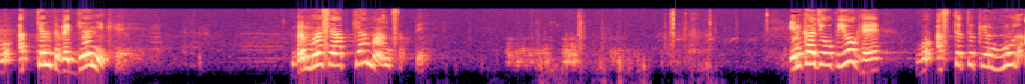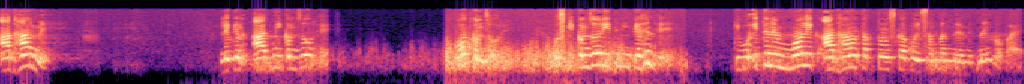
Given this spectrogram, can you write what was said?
वो अत्यंत वैज्ञानिक है। ब्रह्मा से आप क्या मांग सकते हैं? इनका जो उपयोग है, वो अस्तित्व के मूल आधार में लेकिन आदमी कमज़ोर है। बहुत कमज़ोर है। उसकी कमज़ोरी इतनी गहन है कि वो इतने मौलिक आधारों तक तो उसका कोई संबंध निर्मित नहीं हो पाए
